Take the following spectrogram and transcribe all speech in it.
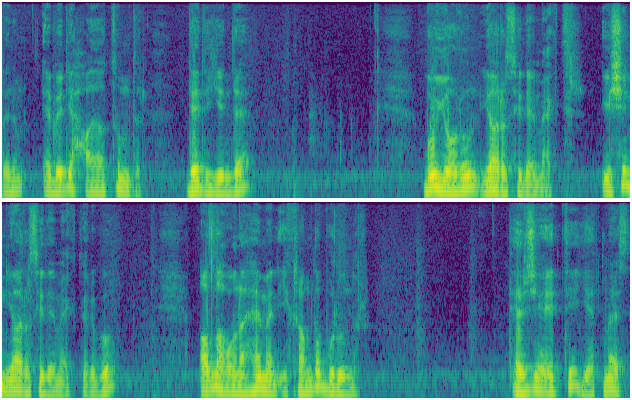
benim ebedi hayatımdır dediğinde bu yolun yarısı demektir. İşin yarısı demektir bu. Allah ona hemen ikramda bulunur. Tercih etti yetmez.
